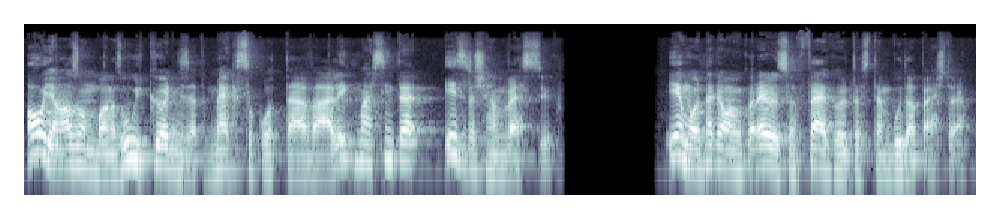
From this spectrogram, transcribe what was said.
Ahogyan azonban az új környezet megszokottá válik, már szinte észre sem vesszük. Ilyen volt nekem, amikor először felköltöztem Budapestre.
